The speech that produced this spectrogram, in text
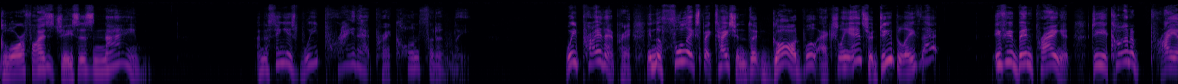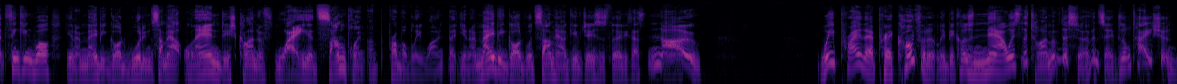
glorifies Jesus' name. And the thing is, we pray that prayer confidently. We pray that prayer in the full expectation that God will actually answer it. Do you believe that? If you've been praying it, do you kind of pray it thinking, well, you know, maybe God would in some outlandish kind of way at some point, uh, probably won't, but you know, maybe God would somehow give Jesus 30,000? No. We pray that prayer confidently because now is the time of the servant's exaltation.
